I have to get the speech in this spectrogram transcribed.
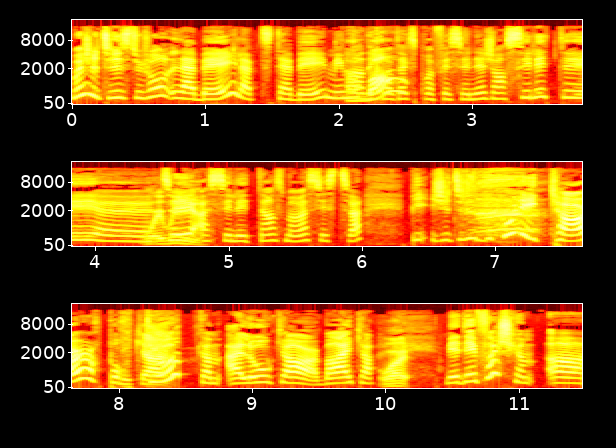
Moi, j'utilise toujours l'abeille, la petite abeille, même Ah dans bon? des contextes professionnels. Genre, c'est l'été, euh, Oui, tu sais, oui. ah, c'est l'été en ce moment, c'est estival. Puis, j'utilise beaucoup les cœurs pour Les tout, cœurs. comme allô cœur, bye cœur. Ouais. Mais des fois, je suis comme, ah,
